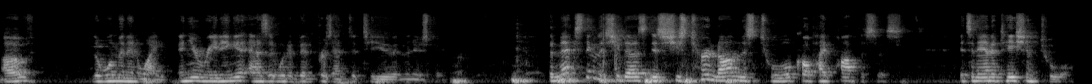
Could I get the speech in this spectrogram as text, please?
of The Woman in White. And you're reading it as it would have been presented to you in the newspaper. The next thing that she does is she's turned on this tool called Hypothesis. It's an annotation tool.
